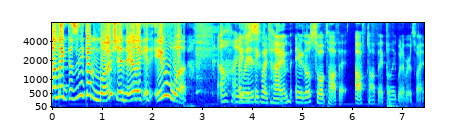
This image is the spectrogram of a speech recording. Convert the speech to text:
I'm like, doesn't it get mush in there? Like, it, ew. Oh, I anyways. just take my time. Anyways, that was so off topic, off topic, but like whatever, it's fine.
